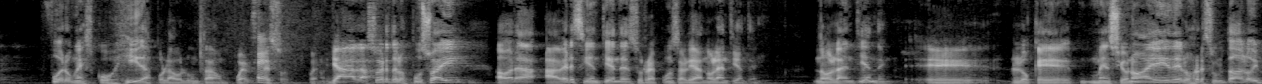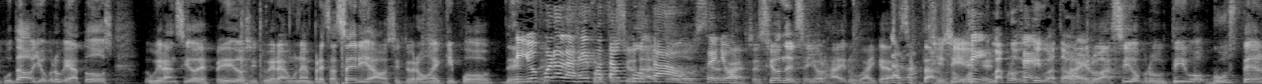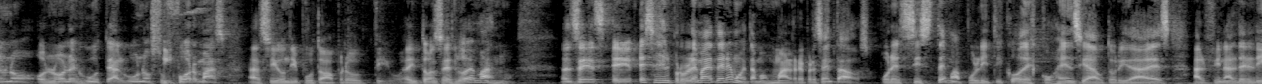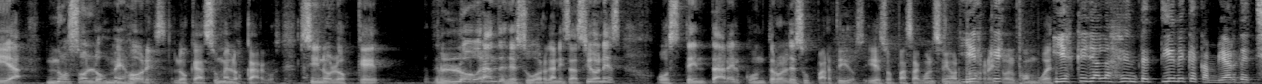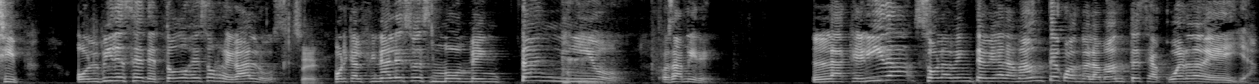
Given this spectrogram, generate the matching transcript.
fueron escogidas por la voluntad de un pueblo. Eso, bueno, ya la suerte los puso ahí, ahora a ver si entienden su responsabilidad, no la entienden no la entienden. Eh, lo que mencionó ahí de los resultados de los diputados, yo creo que ya todos hubieran sido despedidos si tuvieran una empresa seria o si tuvieran un equipo de. Si yo fuera la jefa, están votados, señor. A excepción del señor Jairo, hay que aceptarlo. Sí, sí, más productivo hasta ahora. Jairo ha sido productivo, guste o no, o no les guste a algunos sus formas, ha sido un diputado productivo. Entonces, lo demás no. Entonces, eh, ese es el problema que tenemos, estamos mal representados. Por el sistema político de escogencia de autoridades, al final del día no son los mejores los que asumen los cargos, sino los que logran desde sus organizaciones ostentar el control de sus partidos. Y eso pasa con el señor Torres y todo el convoy. Y es que ya la gente tiene que cambiar de chip. Olvídese de todos esos regalos. Sí. Porque al final eso es momentáneo. o sea, mire, la querida solamente ve al amante cuando el amante se acuerda de ella.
